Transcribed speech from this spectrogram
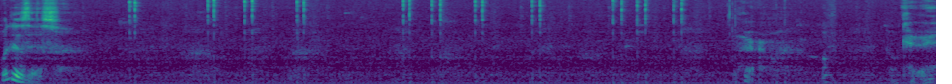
What is this? There. Okay.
